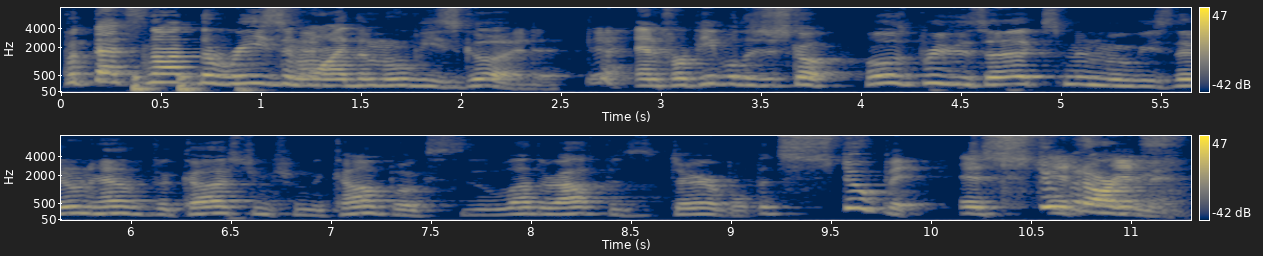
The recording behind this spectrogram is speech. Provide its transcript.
But that's not the reason why the movie's good. Yeah. And for people to just go, oh, those previous X Men movies, they don't have the costumes from the comic books. The leather outfits are terrible. That's stupid. It's, a stupid It's- argument. it's-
